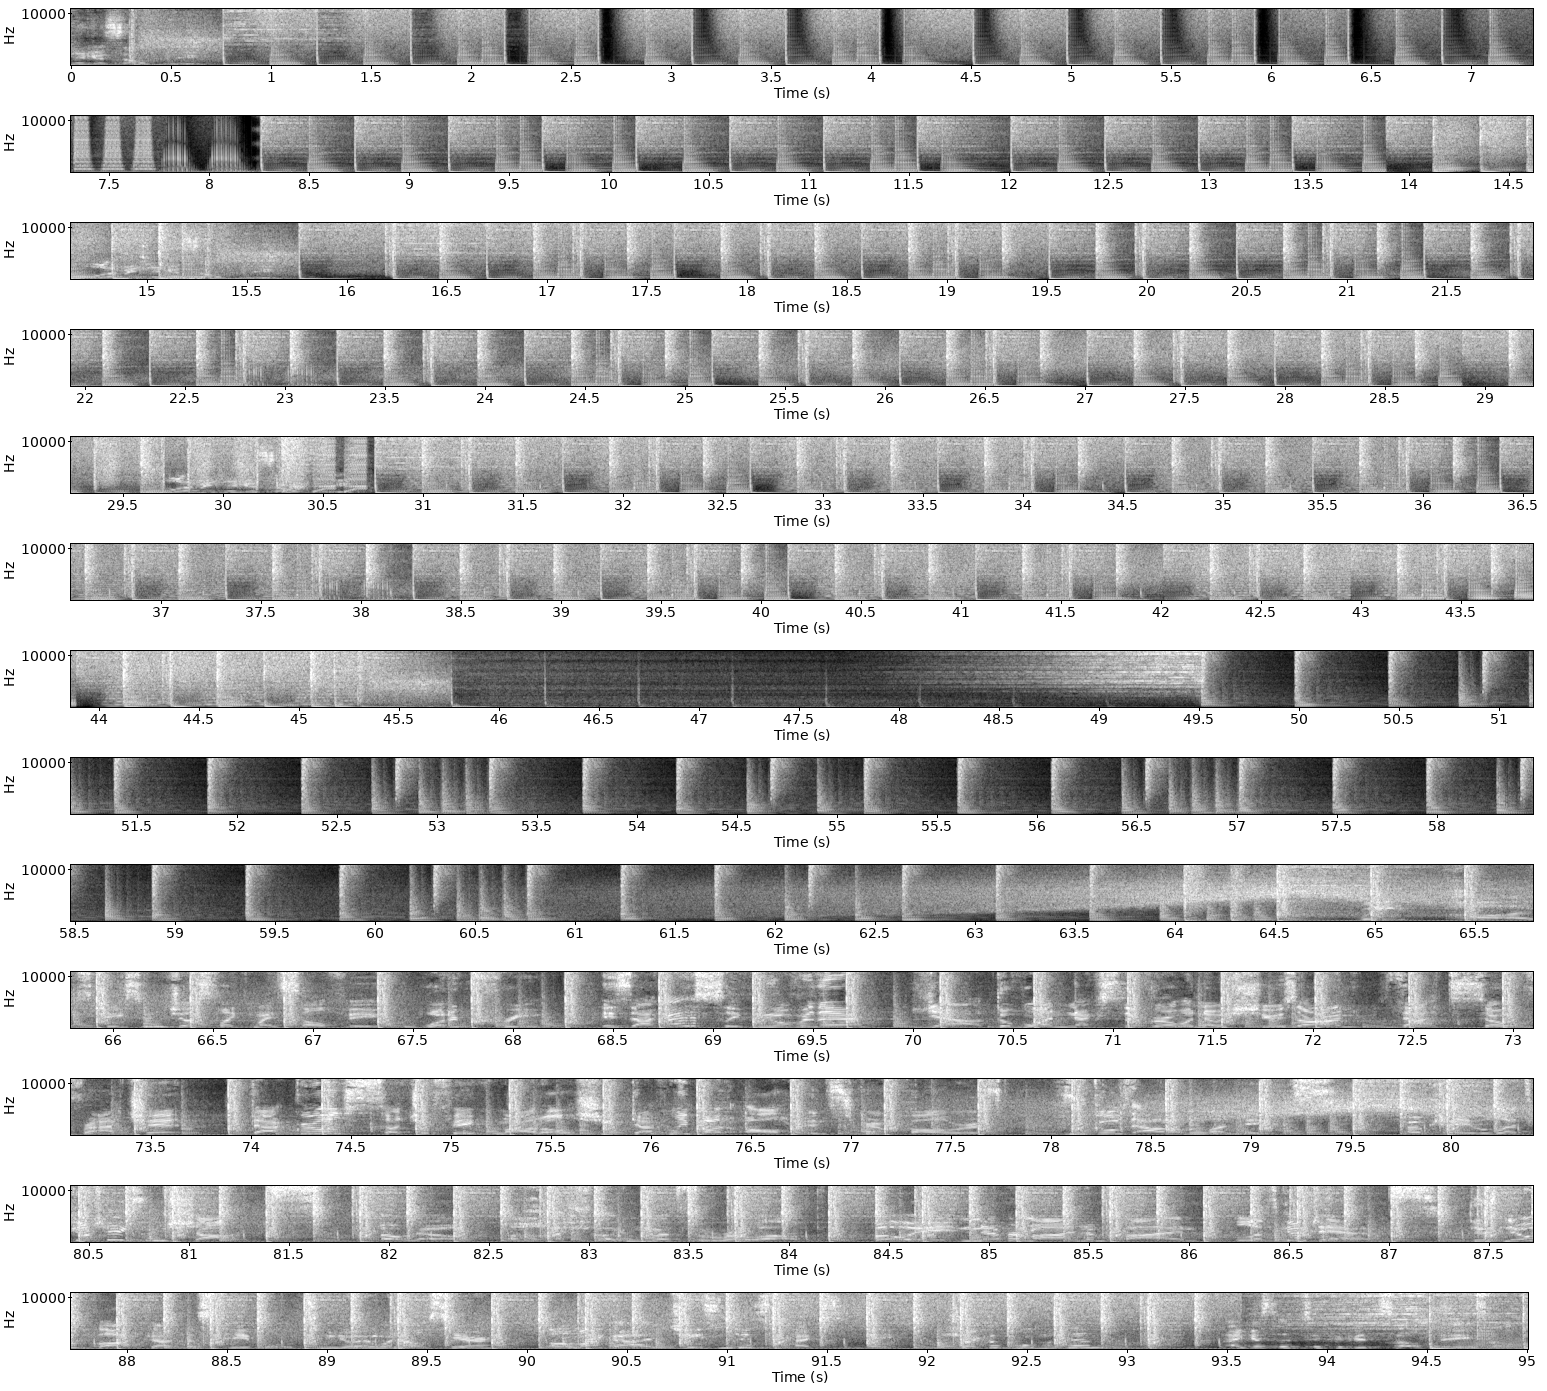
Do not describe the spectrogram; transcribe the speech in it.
taking so selfie. Jason just like my selfie. Eh? What a creep. Is that guy sleeping over there? Yeah, the one next to the girl with no shoes on? That's so ratchet. That girl is such a fake model. She definitely bought all her Instagram followers. Who goes out on Mondays? Okay, let's go take some shots. Oh no. Oh, I like I'm gonna throw up. Oh wait, never mind, I'm fine. Let's go dance. There's no vodka at this table. Do you know anyone else here? Oh my god, Jason just texted me. Should I go home with him? I guess I took a good selfie.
